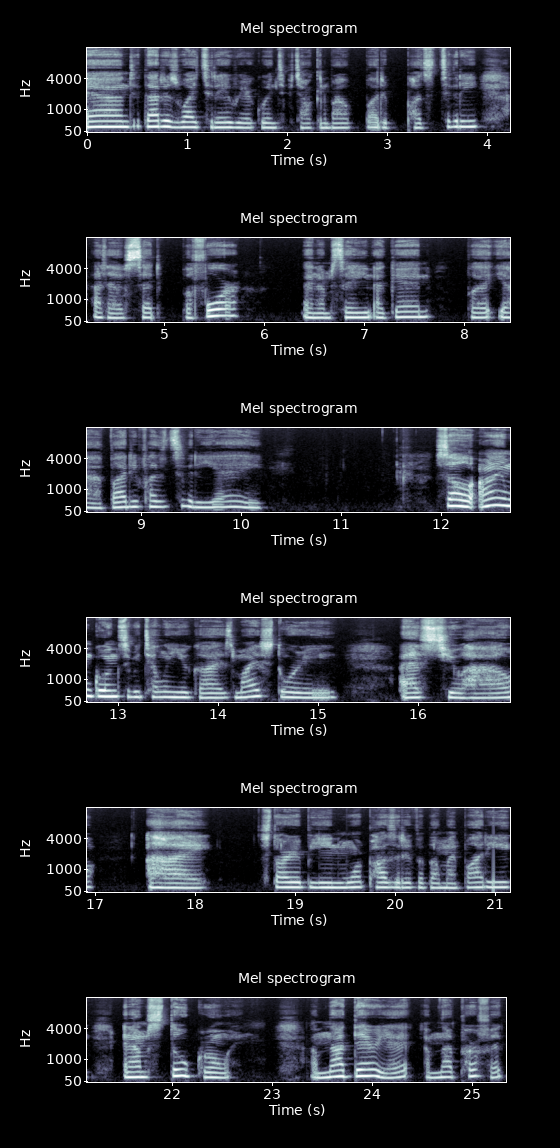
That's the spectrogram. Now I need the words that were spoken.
And that is why today we are going to be talking about body positivity, as I have said before, and I'm saying again. But yeah, body positivity, yay. So, I am going to be telling you guys my story as to how I started being more positive about my body, and I'm still growing. I'm not there yet, I'm not perfect.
